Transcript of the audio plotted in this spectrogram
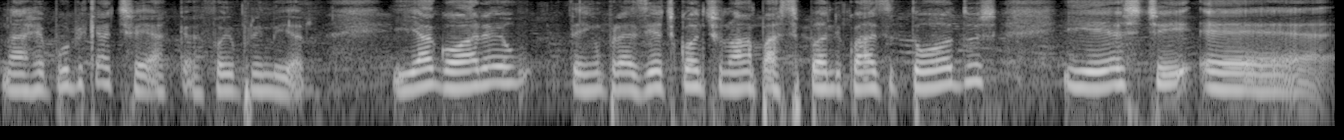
na República Tcheca, foi o primeiro. E agora eu tenho o prazer de continuar participando de quase todos e este é,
